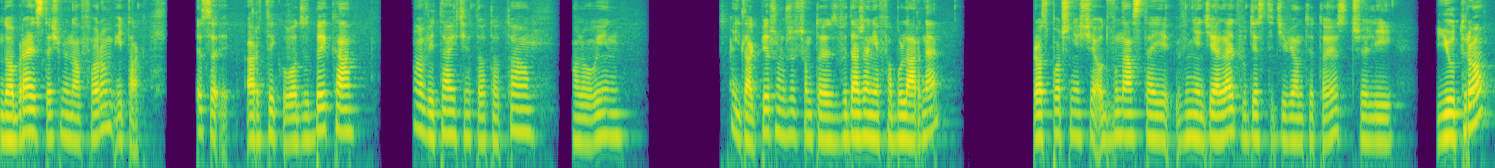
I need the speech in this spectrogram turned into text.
Dobra, jesteśmy na forum i tak. Jest artykuł od Zbyka. No witajcie, to, to, to. Halloween. I tak, pierwszą rzeczą to jest wydarzenie fabularne. Rozpocznie się o 12 w niedzielę, 29 to jest, czyli jutro.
